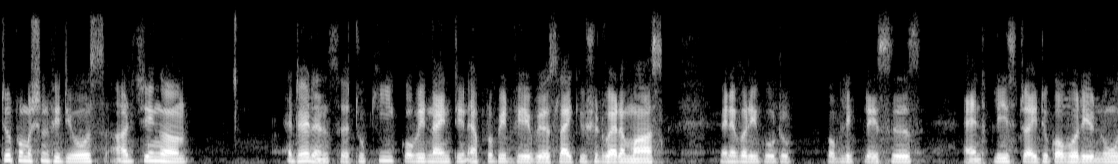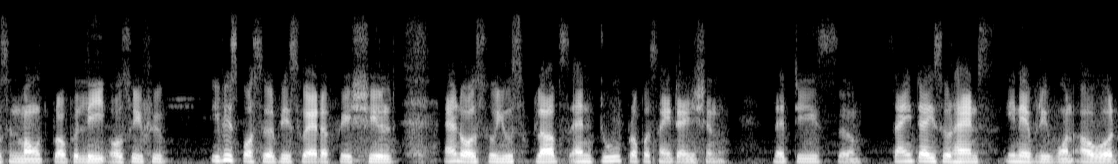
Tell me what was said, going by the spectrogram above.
two promotional videos urging um, adherence uh, to key COVID-19 appropriate behaviors like you should wear a mask whenever you go to public places and please try to cover your nose and mouth properly. Also if you if it's possible please wear a face shield and also use gloves and do proper sanitation. That is uh, sanitize your hands in every one hour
